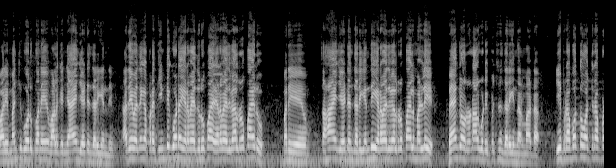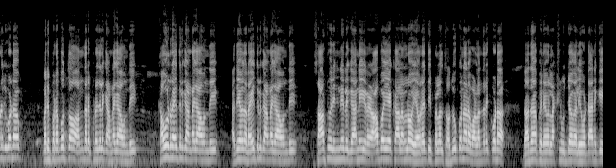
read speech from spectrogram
మరి మంచి కోరుకొని వాళ్ళకి న్యాయం చేయడం జరిగింది. అదేవిధంగా ప్రతి ఇంటికి కూడా ఇరవై ఐదు రూపాయలు ఇరవై ఐదు వేల రూపాయలు మరి సహాయం చేయడం జరిగింది. ఇరవై ఐదు వేల రూపాయలు మళ్ళీ బ్యాంకులో రుణాలు కూడా ఇప్పించడం జరిగింది అనమాట ఈ ప్రభుత్వం వచ్చినప్పటి నుంచి కూడా మరి ప్రభుత్వం అందరి ప్రజలకు అండగా ఉంది. కౌలు రైతులకు అండగా ఉంది. అదేవిధంగా రైతులకు అండగా ఉంది. సాఫ్ట్వేర్ ఇంజనీర్లు కానీ రాబోయే కాలంలో ఎవరైతే పిల్లలు చదువుకున్నారో వాళ్ళందరికీ కూడా దాదాపు ఇరవై లక్షల ఉద్యోగాలు ఇవ్వడానికి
